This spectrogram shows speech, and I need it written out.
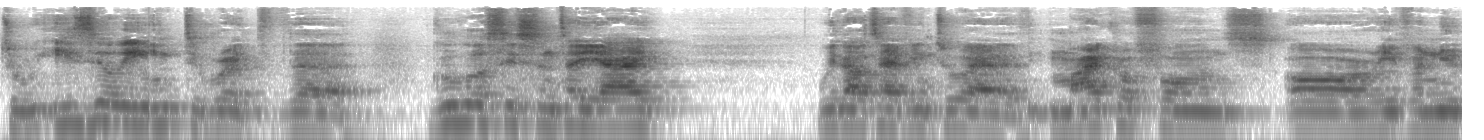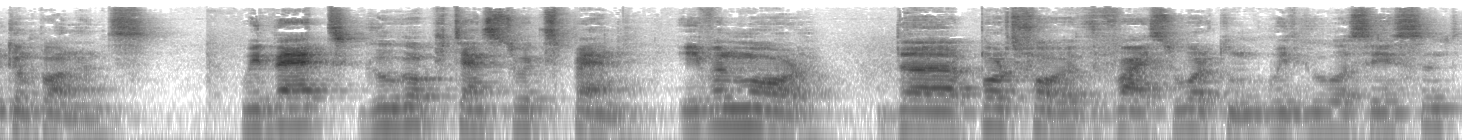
to easily integrate the Google Assistant AI without having to add microphones or even new components. With that, Google pretends to expand even more the portfolio device working with Google Assistant,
